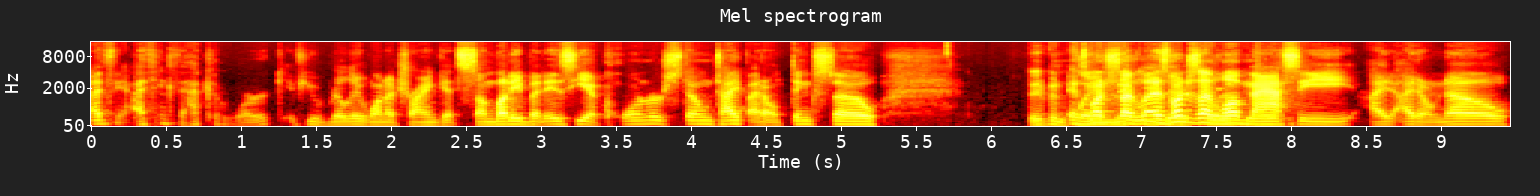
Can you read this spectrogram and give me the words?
I think I think that could work if you really want to try and get somebody. But is he a cornerstone type? I don't think so. They've been as much as I as much as I love Massey. I I don't know.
